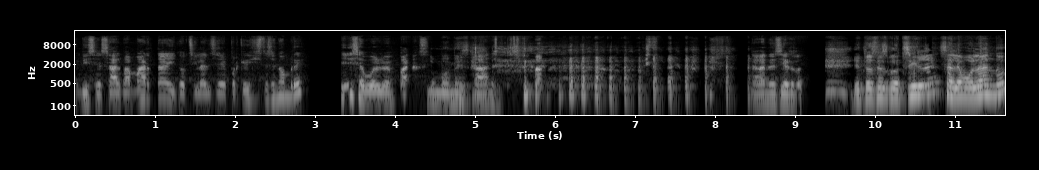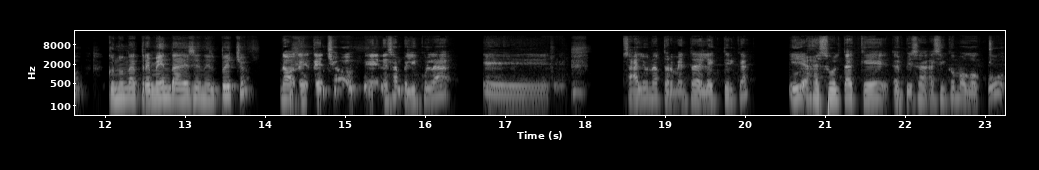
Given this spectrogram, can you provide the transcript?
dice salva a Marta y Godzilla dice ¿por qué dijiste ese nombre? Y se vuelven panas. No mames. No, no es- no, no es cierto. Y entonces Godzilla sale volando con una tremenda S en el pecho. No, de, de hecho, en esa película eh, sale una tormenta eléctrica y resulta que empieza, así como Goku,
